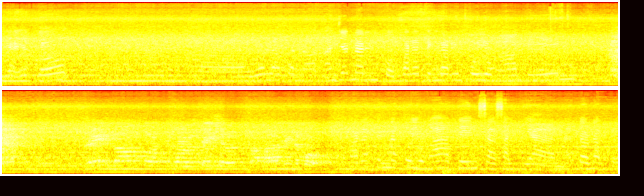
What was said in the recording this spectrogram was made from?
Kaya ito, ah, wala pa na, andyan na rin po, parating na rin po yung ating, Train bound for Cebu Station, makarating na po. parating na po yung ating sasakyan. Ito na po.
